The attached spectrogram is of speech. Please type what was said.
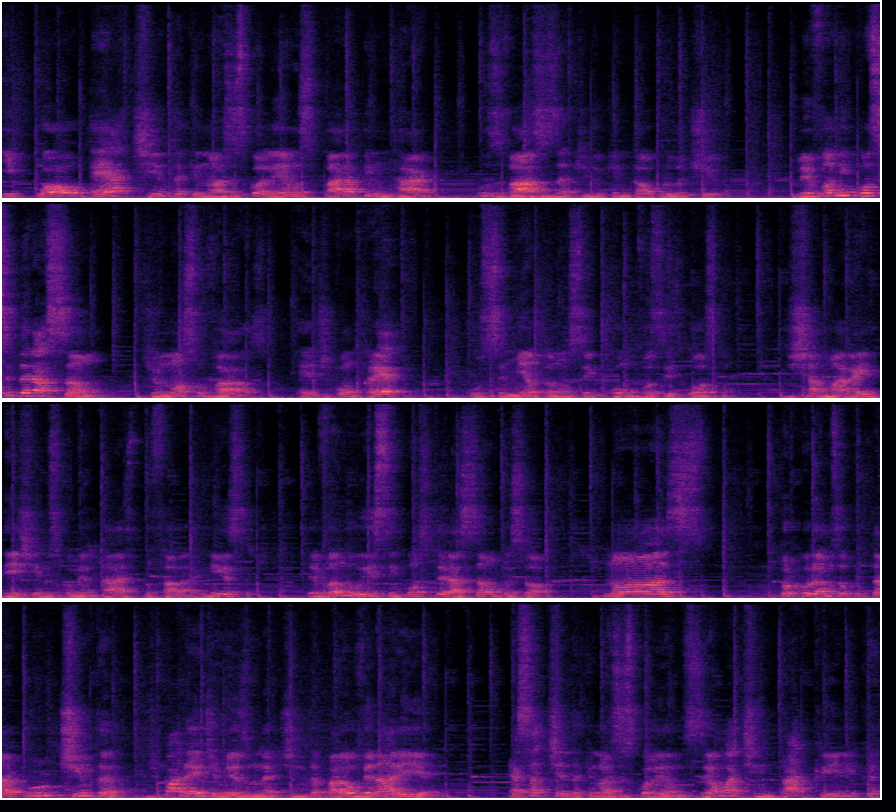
E qual é a tinta que nós escolhemos para pintar os vasos aqui do quintal produtivo? Levando em consideração que o nosso vaso é de concreto ou cimento, eu não sei como vocês gostam de chamar aí, deixem nos comentários para falar nisso. Levando isso em consideração, pessoal, nós procuramos optar por tinta de parede mesmo, né? Tinta para alvenaria. Essa tinta que nós escolhemos é uma tinta acrílica,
